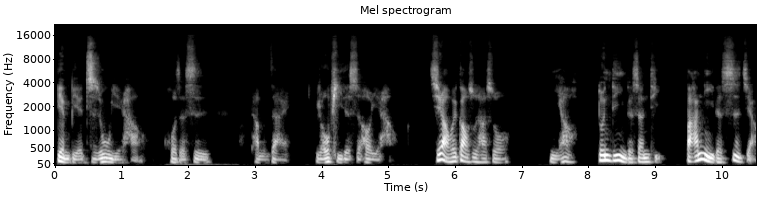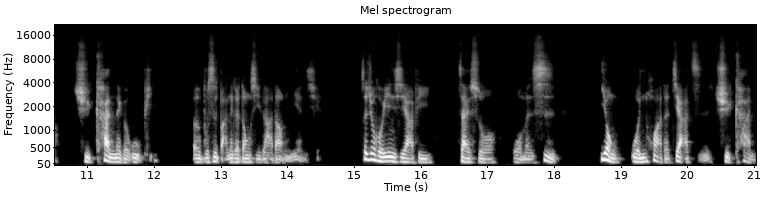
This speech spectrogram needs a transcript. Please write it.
辨别植物也好，或者是他们在揉皮的时候也好，耆老会告诉他说：“你要蹲低你的身体，把你的视角去看那个物品，而不是把那个东西拉到你面前。”这就回应 CRP 在说，我们是用文化的价值去看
